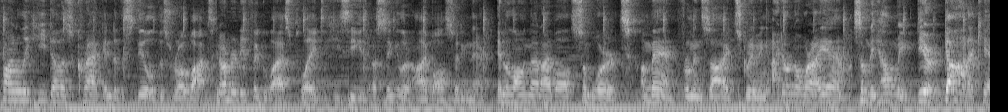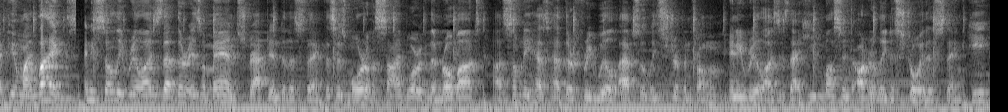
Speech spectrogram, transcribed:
finally, he does crack into the steel of this robot. And underneath the glass plate, he sees a singular eyeball sitting there. And along that eyeball, some words. A man from inside screaming, I don't know where I am. Somebody help me. Dear God, I can't feel my legs. And he suddenly realizes that there is a man strapped into this thing. This is more of a cyborg than robot. Uh, somebody has had their free will absolutely stripped from him. And he realizes that he mustn't utterly destroy this thing. He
